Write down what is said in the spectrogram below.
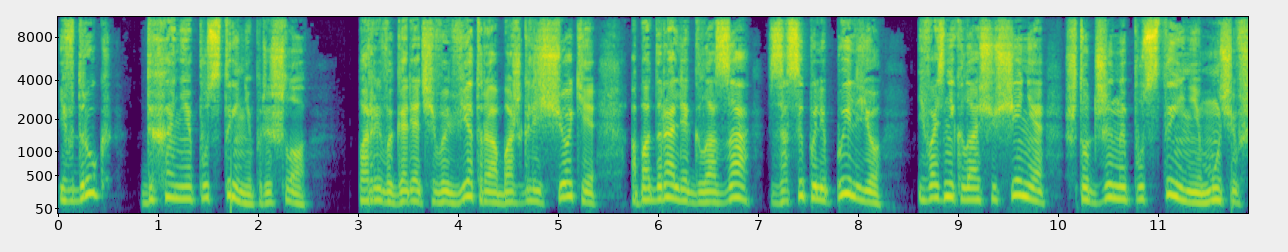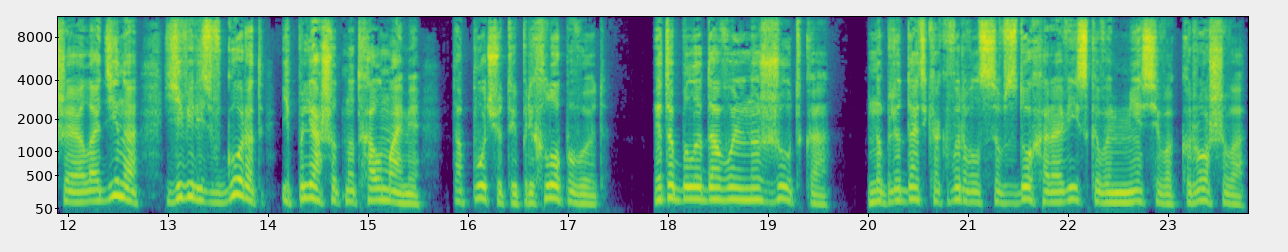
И вдруг дыхание пустыни пришло. Порывы горячего ветра обожгли щеки, ободрали глаза, засыпали пылью, и возникло ощущение, что джинны пустыни, мучившие Аладдина, явились в город и пляшут над холмами, топочут и прихлопывают. Это было довольно жутко наблюдать, как вырвался вздох аравийского месива крошева,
